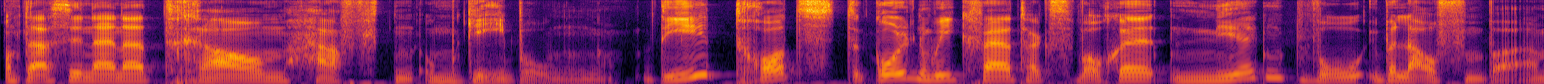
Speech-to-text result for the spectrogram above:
Und das in einer traumhaften Umgebung, die trotz Golden Week Feiertagswoche nirgendwo überlaufen war.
